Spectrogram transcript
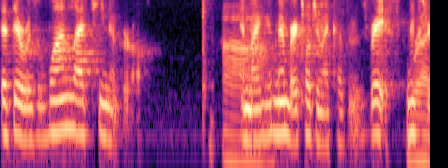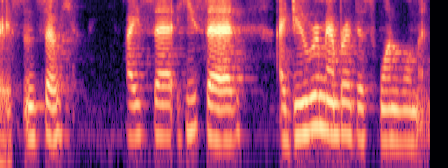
that there was one Latina girl. Uh, and I ah. remember I told you my cousin was race, mixed right. race. And so I said, he said, I do remember this one woman.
